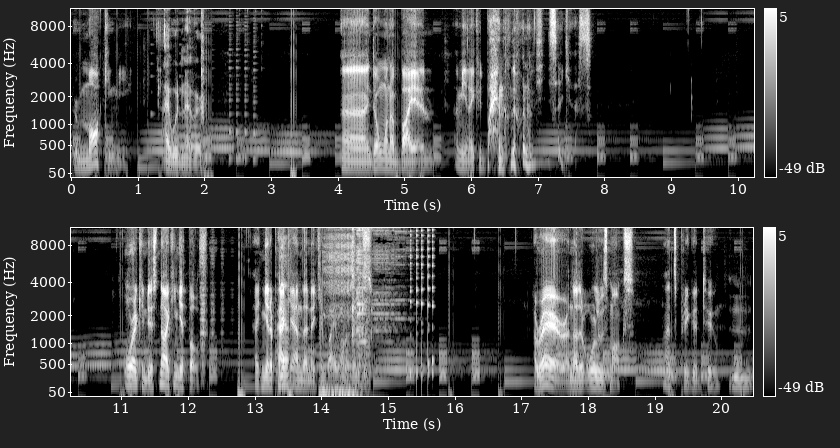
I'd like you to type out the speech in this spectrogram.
You're mocking me. I would never. Uh, I don't want to buy it. I mean, I could buy another one of these, I guess. Or I can just no, I can get both. I can get a pack Yeah. and then I can buy one of these. A rare, another Orlu's Mox. That's pretty good too. Mm.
